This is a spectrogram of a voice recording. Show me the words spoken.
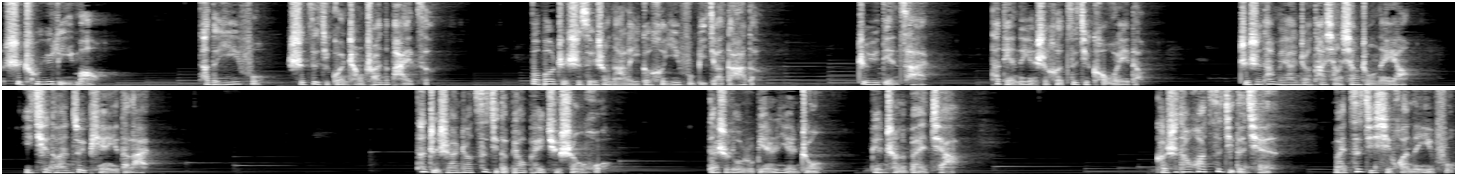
是出于礼貌，她的衣服是自己惯常穿的牌子，包包只是随手拿了一个和衣服比较搭的。至于点菜。他点的也是合自己口味的，只是他没按照他想象中那样，一切都按最便宜的来。他只是按照自己的标配去生活，但是落入别人眼中，变成了败家。可是他花自己的钱，买自己喜欢的衣服，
